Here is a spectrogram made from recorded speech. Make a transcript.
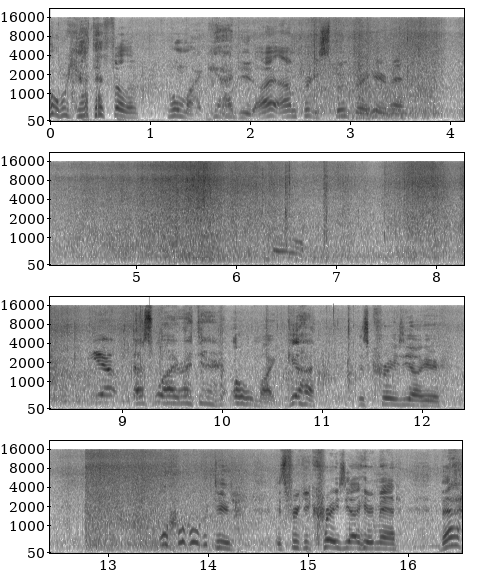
Oh, we got that fella. Oh my god, dude. I, I'm pretty spooked right here, man. Oh. Yeah, that's why right there. Oh my god. It's crazy out here. Whoa, dude. It's freaking crazy out here, man. That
